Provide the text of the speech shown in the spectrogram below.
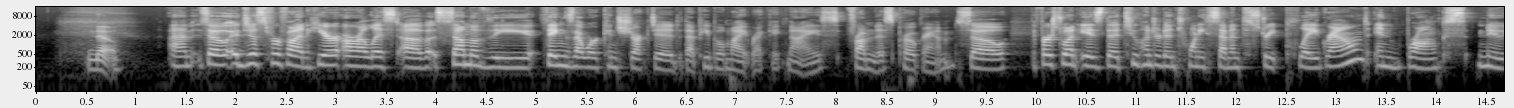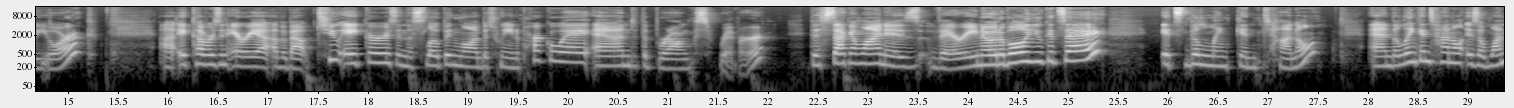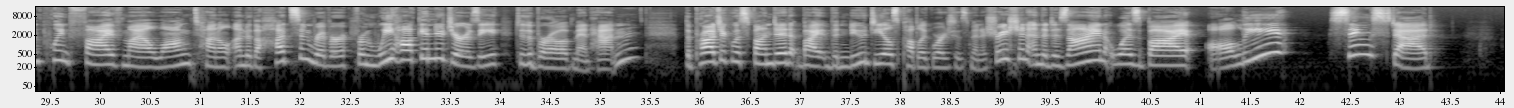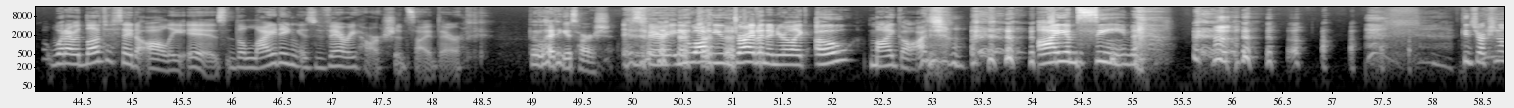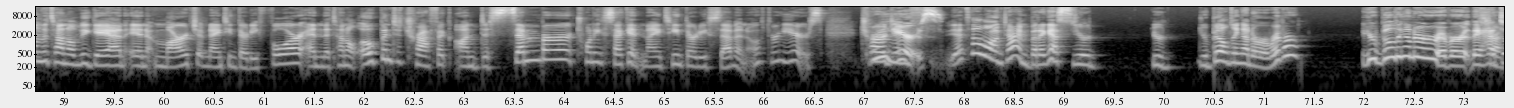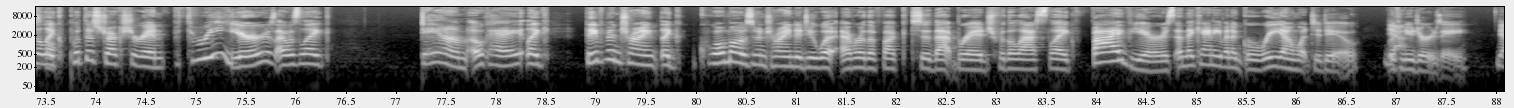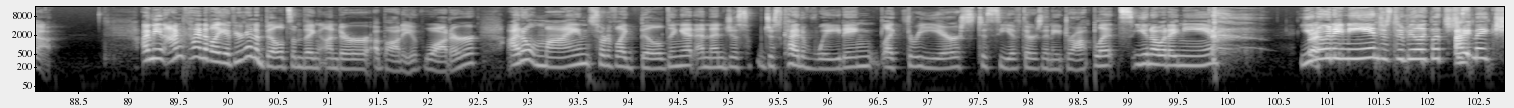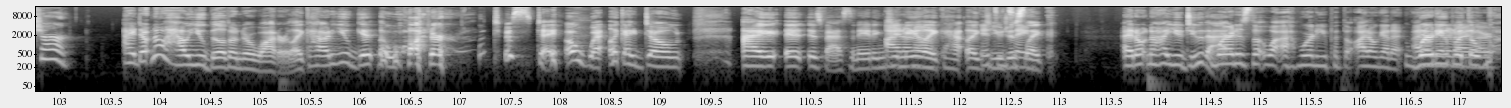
no. Um, so uh, just for fun, here are a list of some of the things that were constructed that people might recognize from this program. So the first one is the 227th Street Playground in Bronx, New York. Uh, it covers an area of about two acres in the sloping lawn between Parkway and the Bronx River. The second one is very notable, you could say. It's the Lincoln Tunnel. And the Lincoln Tunnel is a 1.5 mile long tunnel under the Hudson River from Weehawken, New Jersey to the borough of Manhattan. The project was funded by the New Deal's Public Works Administration, and the design was by Ollie Singstad. What I would love to say to Ollie is the lighting is very harsh inside there. The lighting is harsh. It's very you walk you drive in and you're like, oh my god, I am seen. Construction on the tunnel began in March of 1934, and the tunnel opened to traffic on December 22nd, 1937. Oh, three years. Charging, years. It's a long time, but I guess you're you're you're building under a river. You're building under a river. They had to like put the structure in for three years. I was like, damn, okay. Like they've been trying, like Cuomo's been trying to do whatever the fuck to that bridge for the last like five years, and they can't even agree on what to do with Yeah. New Jersey. Yeah. I mean, I'm kind of like, if you're going to build something under a body of water, I don't mind sort of like building it and then just, just kind of waiting like three years to see if there's any droplets. You know what I mean? You Right. know what I mean? Just to be like, let's just I- make sure. I don't know how you build underwater. Like, how do you get the water to stay away? Like, I don't. I it is fascinating to me. know. Like, how, like It's do you just like? I don't know how you do that. Where does the wh- where do you put the? I don't get it. Where don't you put it the?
